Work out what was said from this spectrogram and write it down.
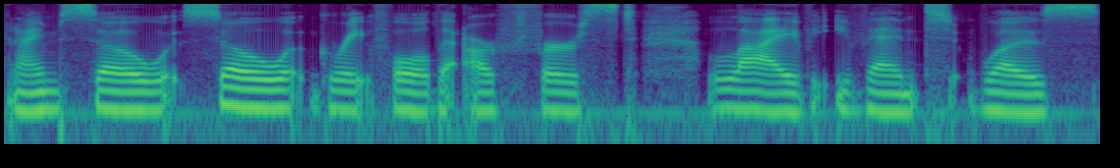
and I'm so, so grateful that our first live event was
